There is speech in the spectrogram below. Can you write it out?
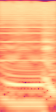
Bye.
